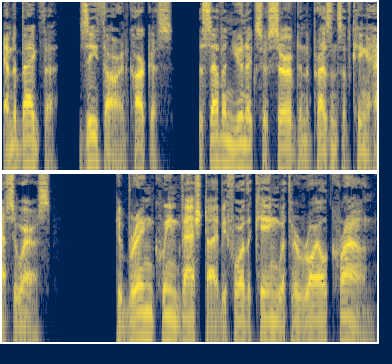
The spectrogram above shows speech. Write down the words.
and Abagtha, Zethar, and Carkas, the seven eunuchs who served in the presence of King Ahasuerus, to bring Queen Vashti before the king with her royal crown,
